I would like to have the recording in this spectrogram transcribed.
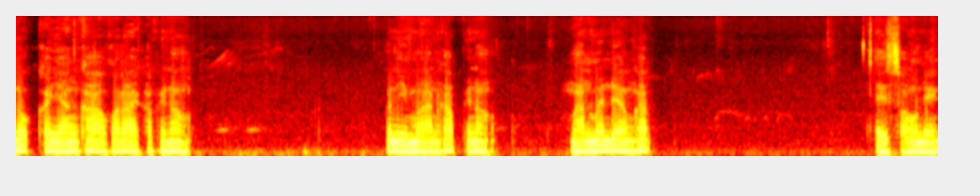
นกกระยางข้าวก็ได้ครับพี่น้องวันนี้มานครับพี่น้อง มันเหมือนเดิมครับไอ้สองเด้ง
